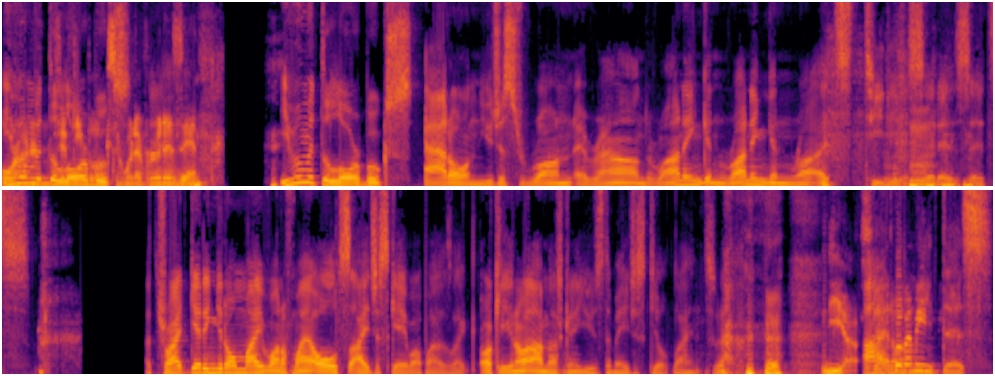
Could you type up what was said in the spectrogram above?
Even with the lore books books, or whatever it is in. Even with the lore books add-on you just run around running and running and run it's tedious it mm-hmm. is it's i tried getting it on my one of my alts i just gave up i was like okay you know what i'm not going to use the mages guild line Yeah, i don't but I mean, need this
